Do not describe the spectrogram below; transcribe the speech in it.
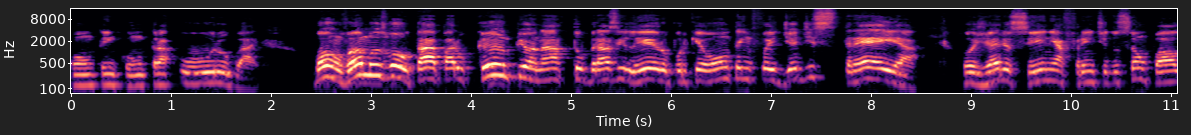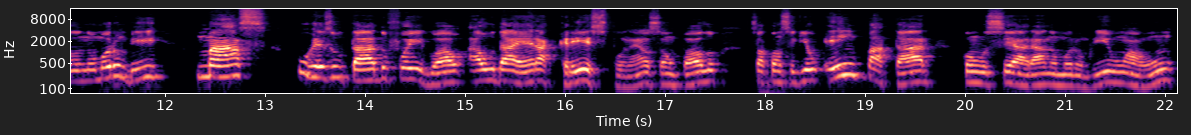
ontem contra o Uruguai. Bom, vamos voltar para o Campeonato Brasileiro, porque ontem foi dia de estreia. Rogério Ceni à frente do São Paulo no Morumbi, mas o resultado foi igual ao da era Crespo, né? O São Paulo só conseguiu empatar com o Ceará no Morumbi, um a um.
